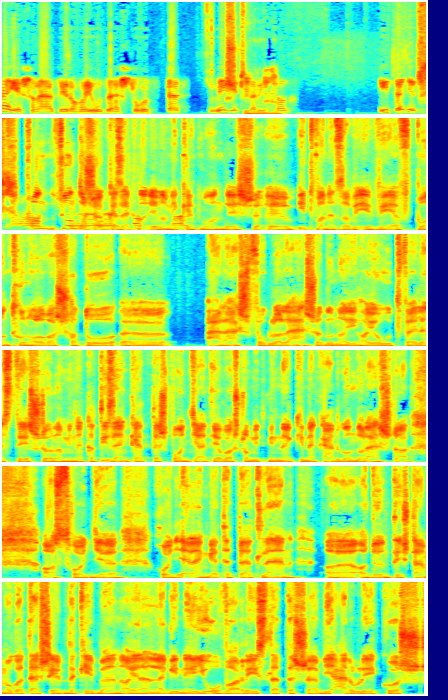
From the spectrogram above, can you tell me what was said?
teljesen eltér a hajózástól. Tehát még egyszer is itt Font, fontosak ezek nagyon, amiket mond, és uh, itt van ez a wwf.hu olvasható uh, állásfoglalás a Dunai hajóútfejlesztésről, aminek a 12-es pontját javaslom itt mindenkinek átgondolásra, az, hogy, hogy elengedhetetlen a döntéstámogatás érdekében a jelenleginél jóval részletesebb, járulékos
